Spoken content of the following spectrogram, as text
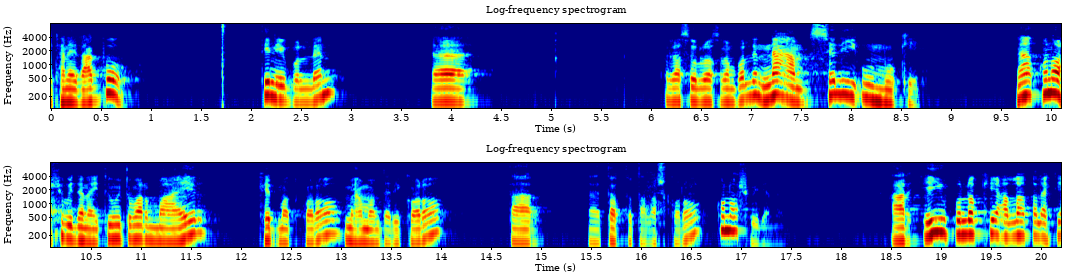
এখানে রাখব? তিনি বললেন রাসুল্লাহাম বললেন, নাম, সেলি উম্মুকে। না, কোনো অসুবিধা নাই, তুমি তোমার মায়ের খেদমত করো, মেহমানদারি করো, তার তত্ত্ব তালাশ করো, কোনো অসুবিধা নাই। আর এই উপলক্ষে আল্লাহ তালা একটি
